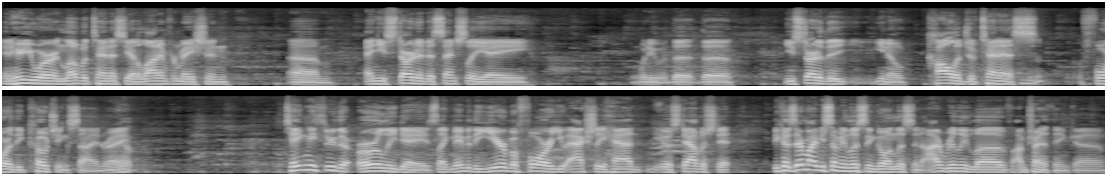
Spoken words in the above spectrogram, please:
And here you were in love with tennis. You had a lot of information, um, and you started essentially a what do you the the you started the you know college of tennis for the coaching side, right? Yep. Take me through the early days, like maybe the year before you actually had you established it, because there might be somebody listening going, "Listen, I really love." I'm trying to think. Uh,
